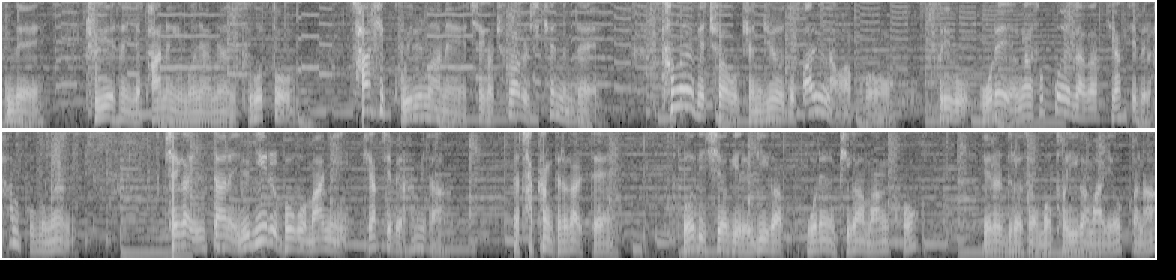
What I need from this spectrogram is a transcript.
근데 주위에서 이제 반응이 뭐냐면 그것도 49일 만에 제가 출하를 시켰는데 터널 배추하고 견주어도 빨리 나왔고 그리고 올해 영양 속보에다가 계약 재배를 한 부분은 제가 일단은 일기를 보고 많이 계약 재배를 합니다. 그러니까 작황 들어갈 때 어디 지역에 일기가 올해는 비가 많고 예를 들어서 뭐 더위가 많이 없거나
